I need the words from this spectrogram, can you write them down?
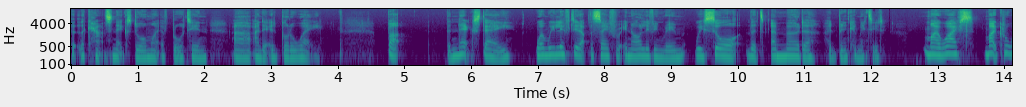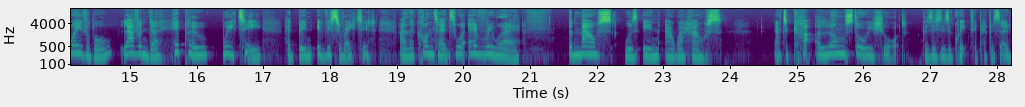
that the cats next door might have brought in uh, and it had got away. But the next day, when we lifted up the sofa in our living room, we saw that a murder had been committed. My wife's microwavable lavender hippo wheatie had been eviscerated, and the contents were everywhere. The mouse was in our house. Now, to cut a long story short, because this is a quick tip episode,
